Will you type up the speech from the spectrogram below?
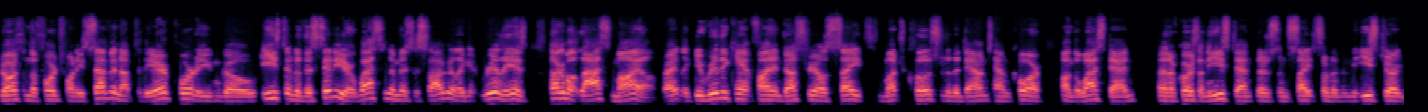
north on the 427 up to the airport, or you can go east into the city or west into Mississauga. Like it really is. Talk about last mile, right? Like you really can't find industrial sites much closer to the downtown core on the west end. And of course, on the east end, there's some sites sort of in the East York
